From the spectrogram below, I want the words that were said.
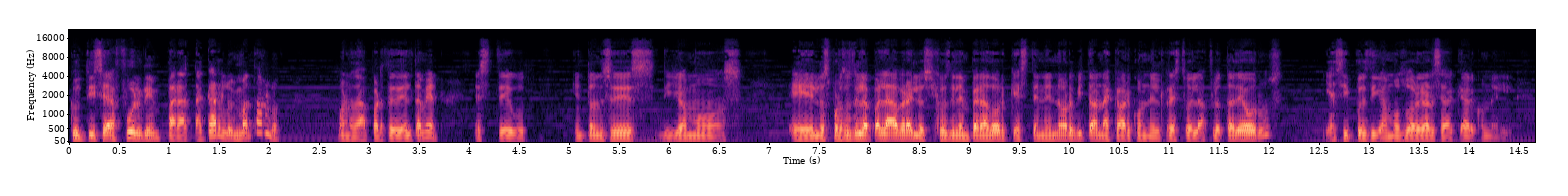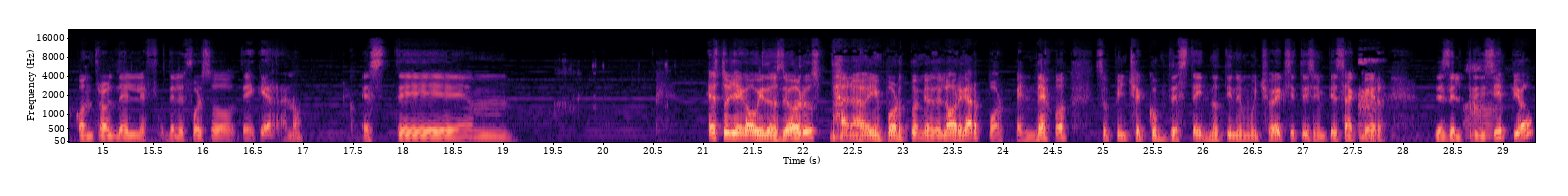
que utilice a Fulgrim para atacarlo y matarlo. Bueno, aparte de él también. Este, entonces, digamos, eh, los portadores de la palabra y los hijos del emperador que estén en órbita van a acabar con el resto de la flota de Horus. Y así, pues, digamos, Lorgar se va a quedar con el control del, del esfuerzo de guerra, ¿no? Este. mm, Esto llega a oídos de Horus para infortunio de Lorgar, por pendejo. Su pinche coup de state no tiene mucho éxito y se empieza a caer desde el Ah. principio.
